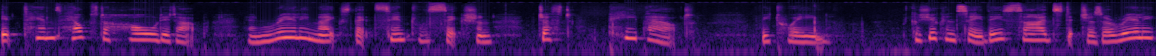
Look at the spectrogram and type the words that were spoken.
it tends, helps to hold it up and really makes that central section just peep out between because you can see these side stitches are really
